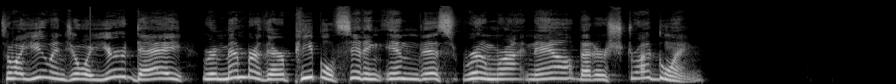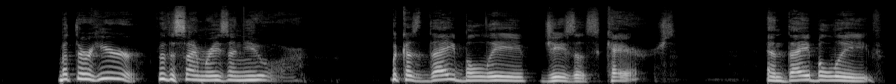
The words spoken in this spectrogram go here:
So while you enjoy your day, remember there are people sitting in this room right now that are struggling. But they're here for the same reason you are. Because they believe Jesus cares. And they believe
